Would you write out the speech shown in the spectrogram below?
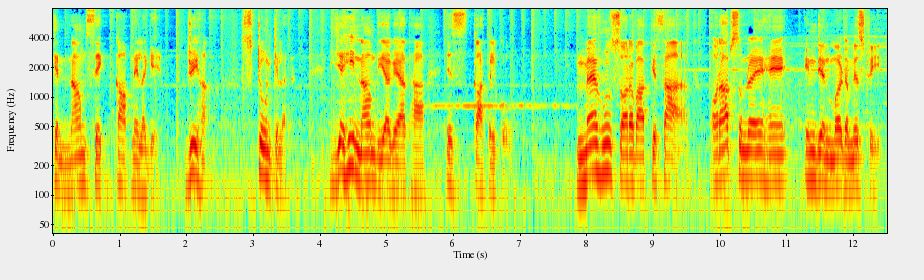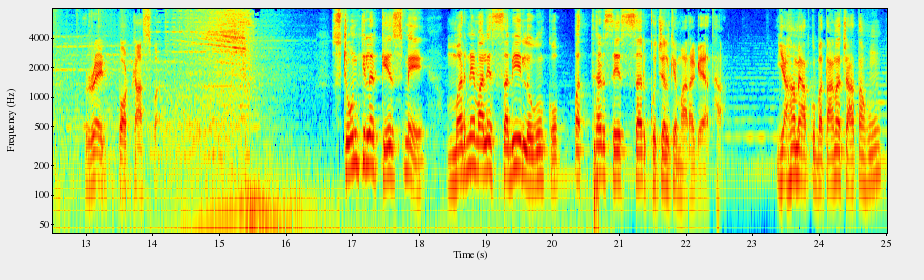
के नाम से कांपने लगे। जी हाँ, स्टोन किलर। यही नाम दिया गया था इस कातिल को। मैं हूँ सौरभ आपके साथ, और आप सुन रहे हैं Indian murder mystery red podcast पर। स्टोन किलर केस में मरने वाले सभी लोगों को पत्थर से सर कुचल के मारा गया था। यहाँ मैं आपको बताना चाहता हूँ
